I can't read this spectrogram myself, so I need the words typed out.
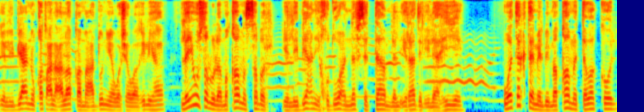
يلي بيعنوا قطع العلاقة مع الدنيا وشواغلها ليوصلوا لمقام الصبر يلي بيعني خضوع النفس التام للإرادة الإلهية وتكتمل بمقام التوكل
